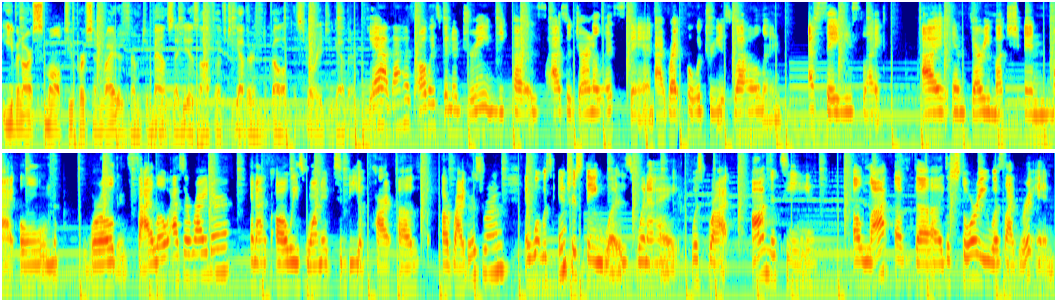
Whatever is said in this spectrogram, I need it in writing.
even our small two person writers' room to bounce ideas off of together and develop the story together. Yeah, that has always been a dream because as a journalist and I write poetry as well and essays, like I am very much in my own world and silo as a writer. And I've always wanted to be a part of a writer's room. And what was interesting was when I was brought on the team, a lot of the the story was like written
